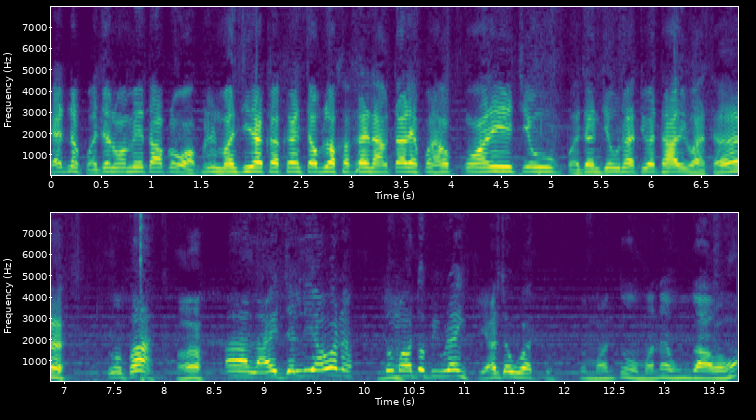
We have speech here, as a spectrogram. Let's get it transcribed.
હેડ ના ભજન અમે તો આપણે વાપરીને મંજીરા ખખડાઈને તબલો ખખડાઈને આવતા રહે પણ હવે કોણી જેવું ભજન જેવું ના થયું થારી વાત હે. હા. આ લાઈટ જલ્દી આવો ને. તો મારે તો પીવડાઈ ઘેર જવું આજ તો. તો મન તો મને ઊંઘ આવે હો.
